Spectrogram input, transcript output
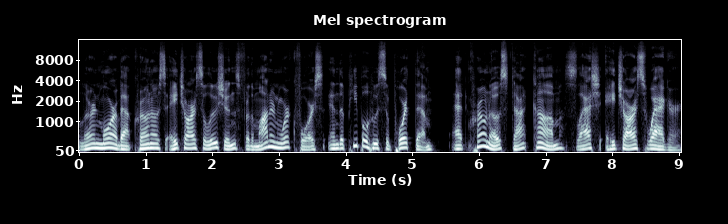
Learn more about Kronos HR solutions for the modern workforce and the people who support them at kronos.com/hrswagger.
